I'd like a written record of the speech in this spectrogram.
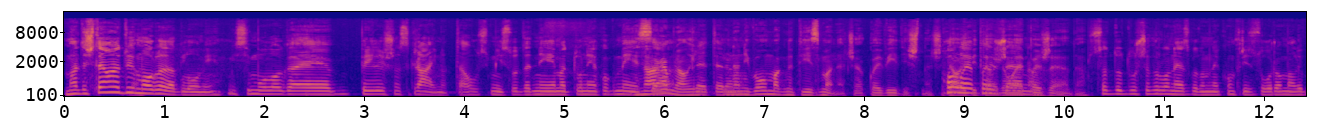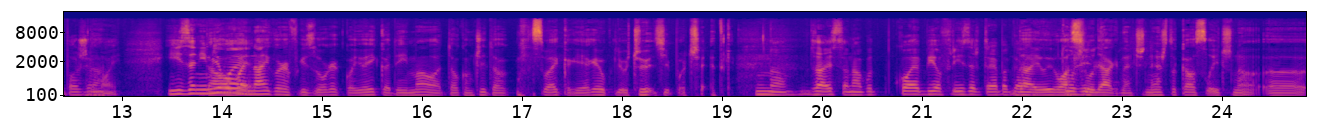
Ma da šta je ona tu da. i mogla da glumi? Mislim, uloga je prilično skrajnuta u smislu da nema tu nekog mesa Naravno, ali preterano. na nivou magnetizma, znači ako je vidiš, znači pa, da li bi ta žena. lepa je žena, da. Sad do duše vrlo nezgodnom nekom frizurom, ali bože da. moj. I zanimljivo da, ovo je... je najgora frizura koju je ikada imala tokom čitao svoje karijere, uključujući početke. Da, zaista onako, ko je bio frizer treba ga Da, ili Vasuljak, znači nešto kao slično uh,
